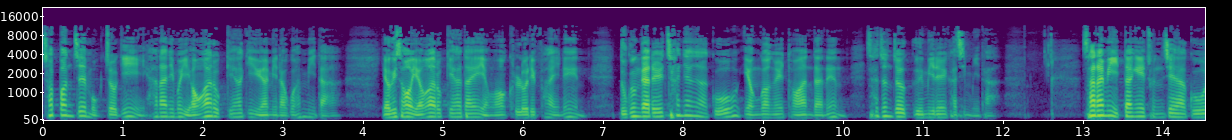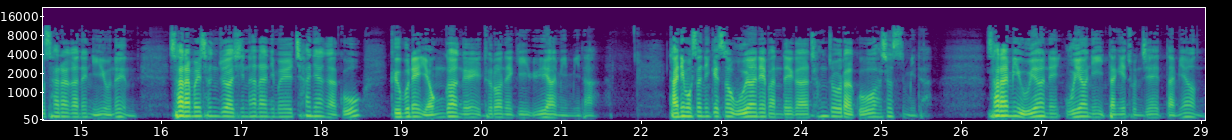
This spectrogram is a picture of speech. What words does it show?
첫 번째 목적이 하나님을 영화롭게 하기 위함이라고 합니다. 여기서 영화롭게 하다의 영어 글로리파이는 누군가를 찬양하고 영광을 더한다는 사전적 의미를 가집니다. 사람이 이 땅에 존재하고 살아가는 이유는 사람을 창조하신 하나님을 찬양하고 그분의 영광을 드러내기 위함입니다. 담임 목사님께서 우연의 반대가 창조라고 하셨습니다. 사람이 우연에, 우연히 이 땅에 존재했다면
